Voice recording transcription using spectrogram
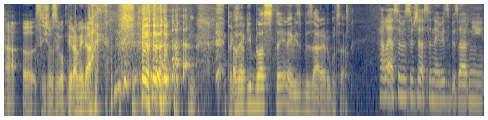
A uh, slyšel jsi o pyramidách. Takže... A v jaký byla ty nejvíc bizáré růmce? Hele, já si myslím, že asi nejvíc bizární,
